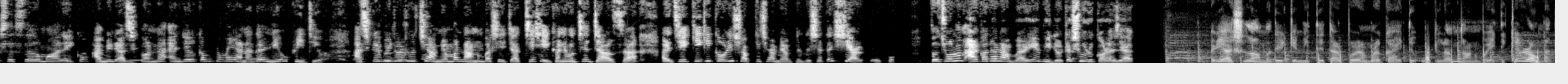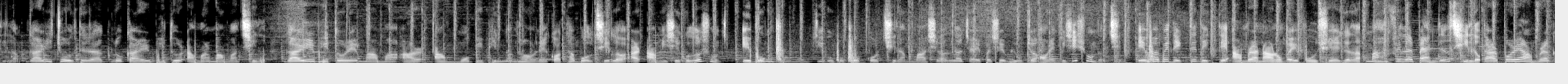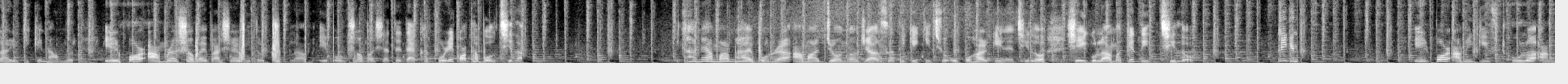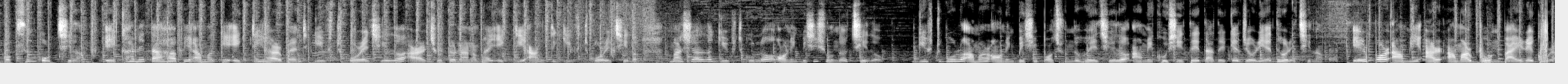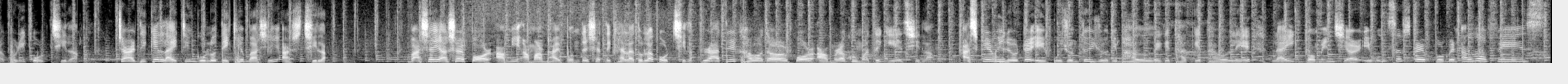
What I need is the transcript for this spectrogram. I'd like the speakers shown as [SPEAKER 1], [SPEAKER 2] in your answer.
[SPEAKER 1] Viewers আসসালামু আলাইকুম। আমি Rajkanya and welcome to my another new video আজকের ভিডিওটি হচ্ছে আমি আমার নানু বাসায় যাচ্ছি সেইখানে হচ্ছে জালসা। আর যে কি কি করি সবকিছু আমি আপনাদের সাথে শেয়ার করব। তো চলুন আর কথা না বাড়িয়ে ভিডিওটা শুরু করা যাক।
[SPEAKER 2] গাড়ি আসলো আমাদেরকে নিতে, তারপরে আমরা গাড়িতে উঠলাম, নানুবাড়ির দিকে রওনা দিলাম। গাড়ি চলতে লাগল, গাড়ির ভিতর আমার মামা ছিল। গাড়ির ভিতরে মামা আর আম্মু বিভিন্ন ধরনের কথা বলছিল আর আমি সেগুলো শুনছি। এবং ভ্রমণটি উপভোগ করছিলাম। মাশাল্লাহ চারিপাশের ভিউটা অনেক বেশি সুন্দর ছিল। এভাবে দেখতে দেখতে আমরা নানুবাড়ি পৌঁছে গেলাম। মাহফিলের প্যান্ডেল ছিল। তারপরে আমরা গাড়ি থেকে নামলাম। এরপর আমরা সবাই বাসার ভিতর ঢুকলাম এবং সবার সাথে দেখা করে কথা বলছিলাম। এখানে আমার ভাই বোনরা আমার জন্য জালসা থেকে কিছু উপহার কিনেছিল, সেইগুলো আমাকে দিচ্ছিল। এরপর আমি গিফটগুলো আনবক্সিং করছিলাম। এখানে তাহাপি আমাকে একটি হেয়ার ব্যান্ড গিফট করেছিল আর ছোট নানা ভাই একটি আংটি গিফট করেছিল। মাশাআল্লাহ গিফটগুলো অনেক বেশি সুন্দর ছিল। গিফটগুলো আমার অনেক বেশি পছন্দ হয়েছিল। আমি খুশিতে তাদেরকে জড়িয়ে ধরেছিলাম। এরপর আমি আর আমার বোন বাইরে ঘোরাঘুরি করছিলাম। চারদিকে লাইটিংগুলো দেখে বাসেই আসছিলাম। বাসায় আসার পর আমি আমার ভাই বোনদের সাথে খেলাধুলা করছিলাম। রাতের খাওয়া দাওয়ার পর আমরা ঘুমাতে গিয়েছিলাম। আজকের ভিডিওটা এই পর্যন্তই। যদি ভালো লেগে থাকে তাহলে লাইক, কমেন্ট, শেয়ার এবং সাবস্ক্রাইব করবেন। আল্লাহ হাফিজ।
